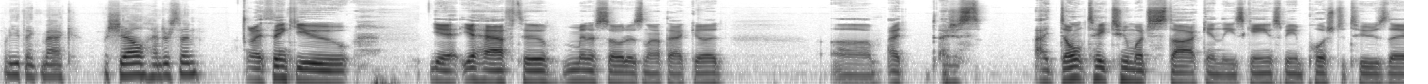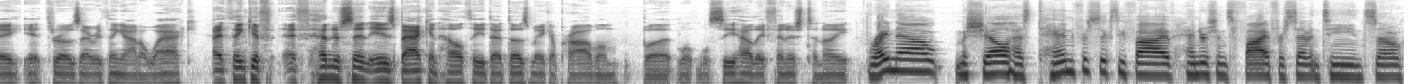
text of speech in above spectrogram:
What do you think, Mac? Michel, Henderson? I think you, yeah, you have to. Minnesota's not that good. Um, I, I just, I don't take too much stock in these games being pushed to Tuesday. It throws everything out of whack. I think if if Henderson is back and healthy, that does make a problem. But we'll we'll see how they finish tonight. Right now, Michel has 10 for 65, Henderson's 5 for 17. So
